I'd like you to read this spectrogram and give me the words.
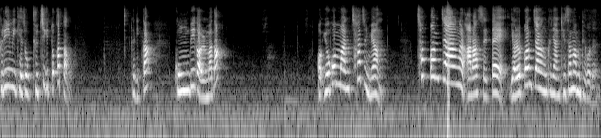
그림이 계속 규칙이 똑같다고. 그러니까 공비가 얼마다? 어 요것만 찾으면 첫 번째 항을 알았을 때 열 번째 항은 그냥 계산하면 되거든.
